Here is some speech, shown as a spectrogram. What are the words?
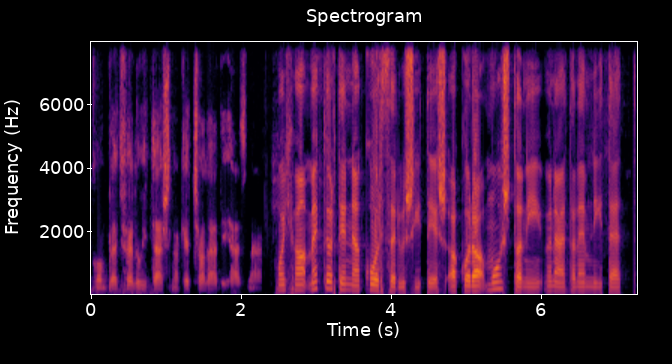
komplet felújításnak egy családi háznál. Hogyha megtörténne a korszerűsítés, akkor a mostani ön által említett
